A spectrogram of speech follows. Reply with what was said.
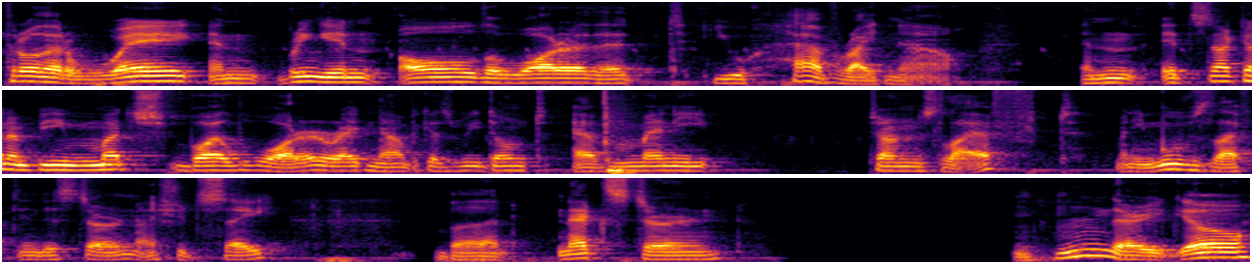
throw that away and bring in all the water that you have right now. And it's not gonna be much boiled water right now because we don't have many turns left, many moves left in this turn, I should say. But next turn, mm -hmm, there you go,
